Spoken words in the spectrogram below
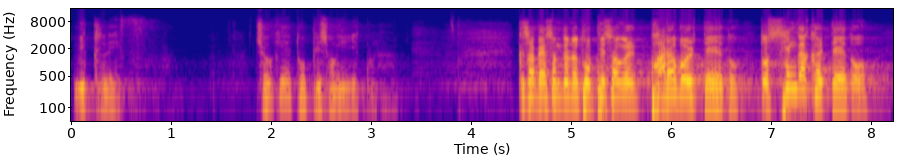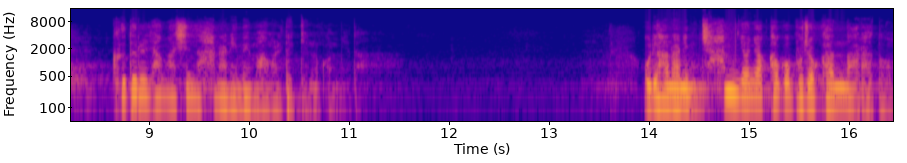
미클리프. 저기에 도피성이 있구나. 그사 백성들은 도피성을 바라볼 때에도 또 생각할 때에도 그들을 향하신 하나님의 마음을 느끼는 겁니다. 우리 하나님 참 연약하고 부족한 나라도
